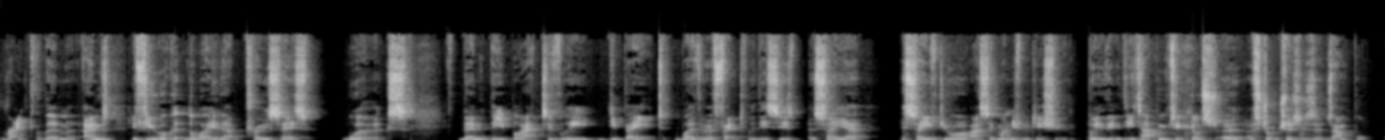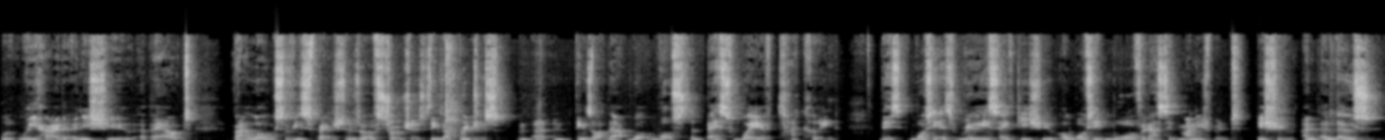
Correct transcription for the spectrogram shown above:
rank them. And if you look at the way that process works, then people actively debate whether effectively this is, say, a, a safety or asset management issue. It, it, happened particularly on uh, structures, as an example. We had an issue about backlogs of inspections of structures, things like bridges and, uh, and things like that. What, what's the best way of tackling this? Was it really a safety issue, or was it more of an asset management issue? And, and those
